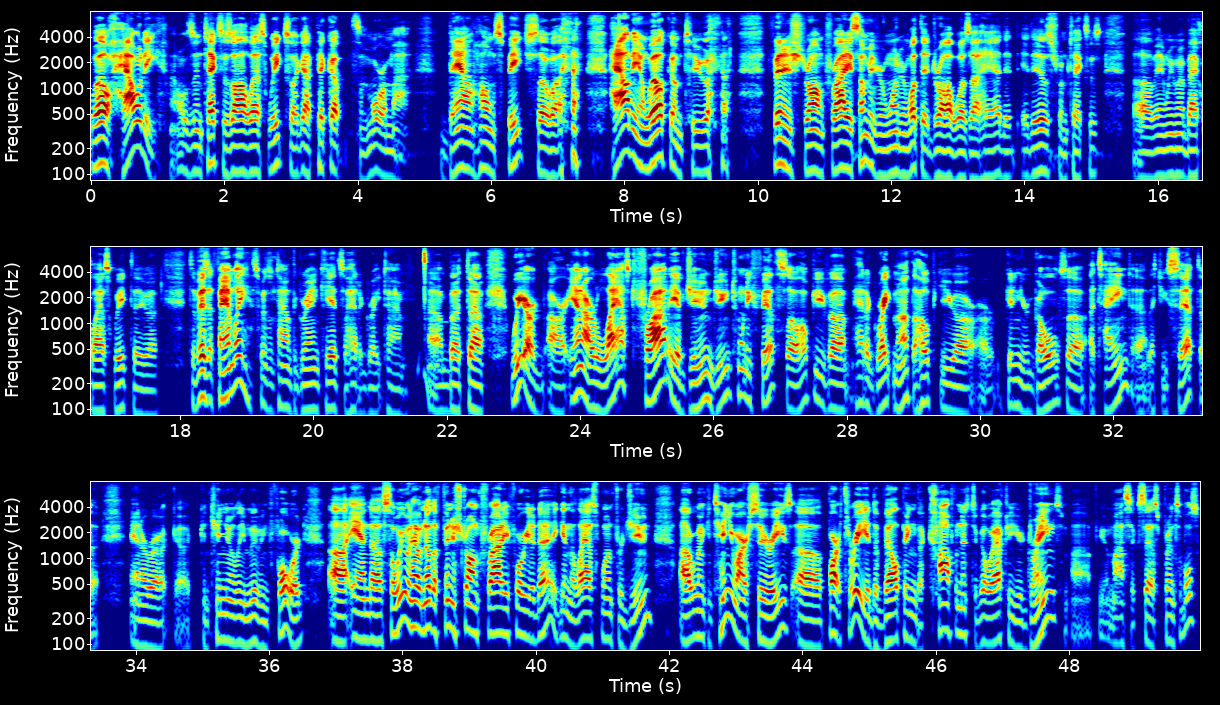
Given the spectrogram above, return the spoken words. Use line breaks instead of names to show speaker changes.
Well, howdy. I was in Texas all last week, so I got to pick up some more of my down home speech. So, uh, howdy and welcome to uh, Finish Strong Friday. Some of you are wondering what that draw was I had. It, it is from Texas. Uh, and we went back last week to uh, to visit family, spend some time with the grandkids. So I had a great time. Uh, but uh, we are, are in our last Friday of June, June 25th. So I hope you've uh, had a great month. I hope you are, are getting your goals uh, attained uh, that you set and are continually moving forward. and so we want to have another Finish Strong Friday for you today. Again, the last one for June. we're going to continue our series, part three of developing the confidence to go after your dreams, a few of my success principles.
